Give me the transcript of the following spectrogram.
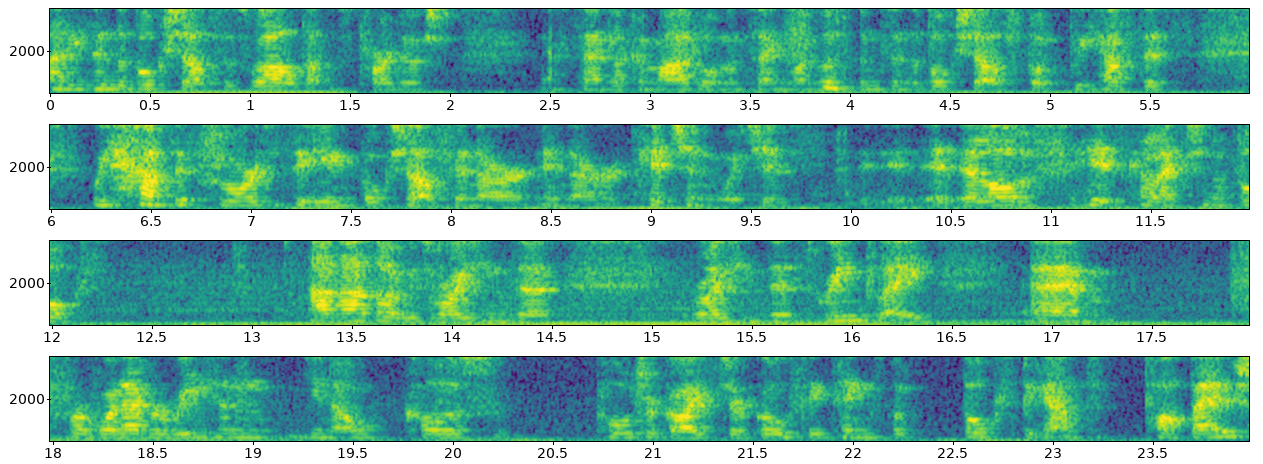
and he's in the bookshelf as well that was part of it I sound like a mad woman saying my husband's in the bookshelf but we have this we have this floor to ceiling bookshelf in our in our kitchen which is a lot of his collection of books. And as I was writing the writing the screenplay um, for whatever reason you know call it poltergeist or ghostly things but books began to pop out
